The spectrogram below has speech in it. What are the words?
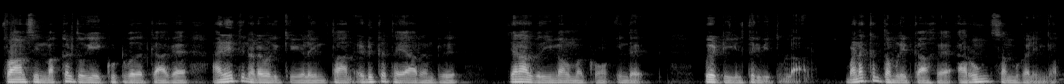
பிரான்சின் மக்கள் தொகையை கூட்டுவதற்காக அனைத்து நடவடிக்கைகளையும் தான் எடுக்க தயார் என்று ஜனாதிபதி இமானுல் மக்ரோன் இந்த பேட்டியில் தெரிவித்துள்ளார். வணக்கம் தமிழிற்காக அருண் சண்முகலிங்கம்.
